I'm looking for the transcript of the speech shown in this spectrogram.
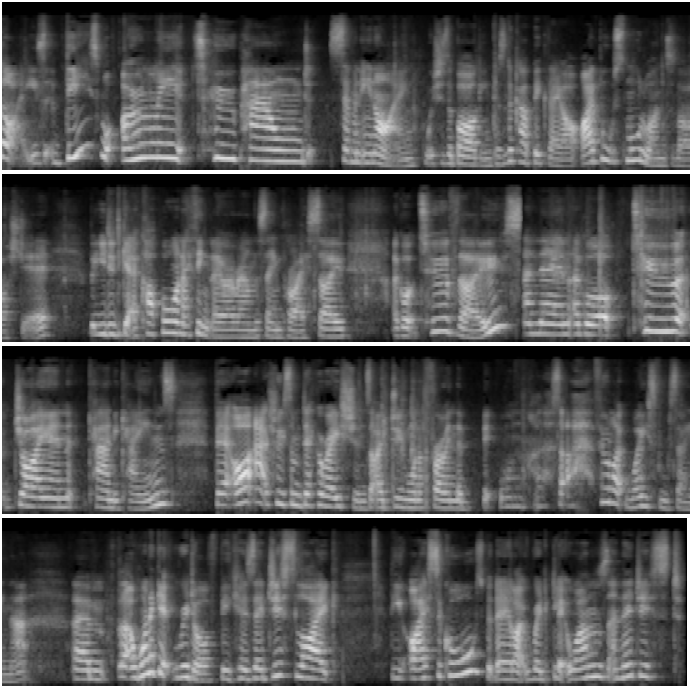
guys, these were only £2.79, which is a bargain, because look how big they are. I bought small ones last year, but you did get a couple, and I think they were around the same price. So I got two of those, and then I got two giant candy canes. There are actually some decorations I do want to throw in the bit. Well, I feel like wasteful saying that um, that I want to get rid of because they're just like the icicles, but they're like red glitter ones, and they're just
